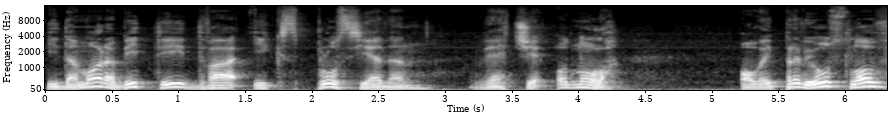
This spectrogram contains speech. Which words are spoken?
i da mora biti 2x plus 1 veće od nula. Ovaj prvi uslov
